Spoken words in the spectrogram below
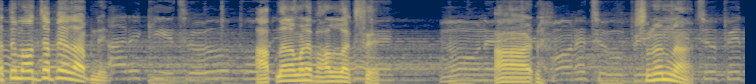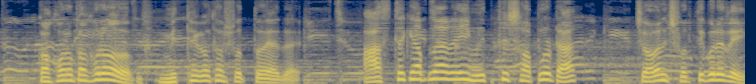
এত লজ্জা পেল আপনি আপনার আমার ভালো লাগছে। আর শুনুন না, কখনো কখনো মিথ্যে কথা সত্য হয়ে যায়। আজ থেকে আপনার এই মিথ্যে স্বপ্নটা চলেন সত্যি করে দেই।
